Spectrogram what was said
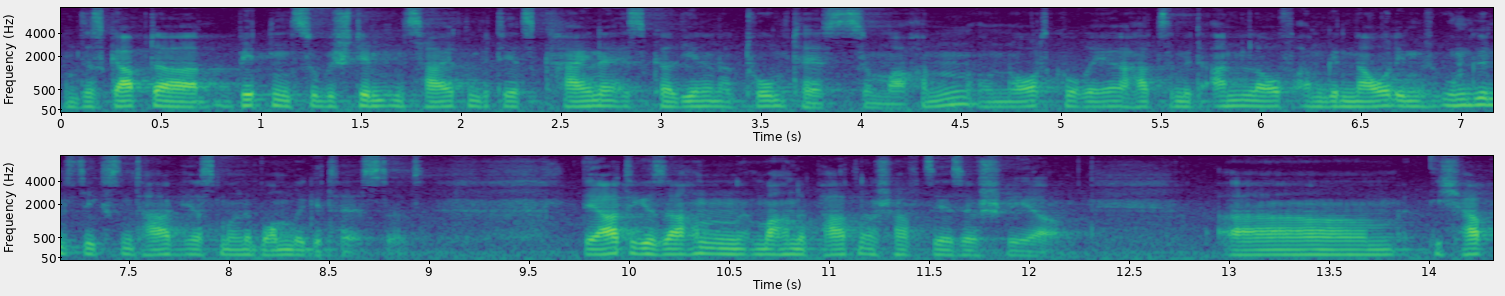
Und es gab da Bitten zu bestimmten Zeiten, bitte jetzt keine eskalierenden Atomtests zu machen. Und Nordkorea hatte mit Anlauf am genau dem ungünstigsten Tag erstmal eine Bombe getestet. Derartige Sachen machen eine Partnerschaft sehr, sehr schwer. Ähm, ich habe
